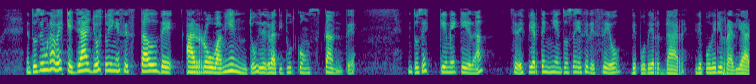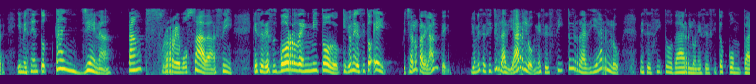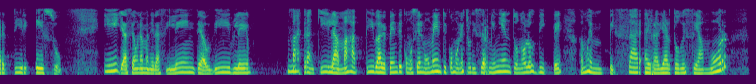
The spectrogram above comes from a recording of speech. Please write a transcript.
Entonces, una vez que ya yo estoy en ese estado de arrobamiento y de gratitud constante, entonces, ¿qué me queda? Se despierta en mí entonces ese deseo de poder dar, de poder irradiar. Y me siento tan llena, tan rebosada, así, que se desborde en mí todo, que yo necesito, hey, echarlo para adelante. Yo necesito irradiarlo, necesito irradiarlo, necesito darlo, necesito compartir eso. Y ya sea una manera silente, audible, más tranquila, más activa, depende cómo sea el momento y cómo nuestro discernimiento no los dicte, vamos a empezar a irradiar todo ese amor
